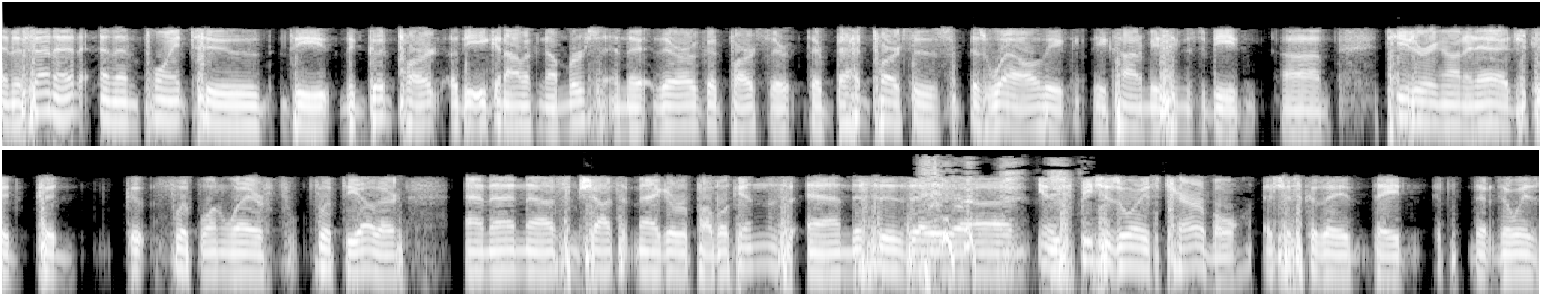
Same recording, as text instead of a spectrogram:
in the Senate, and then point to the the good part of the economic numbers, and there, there are good parts. There there are bad parts as as well. The the economy seems to be uh, teetering on an edge. Could could flip one way or flip the other and then uh, some shots at MAGA Republicans. And this is a uh, you know speech is always terrible. It's just because they they they're always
